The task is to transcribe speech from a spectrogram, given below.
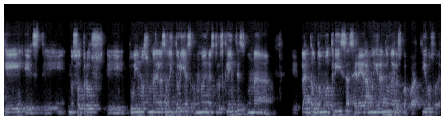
que este, nosotros eh, tuvimos una de las auditorías con uno de nuestros clientes, una eh, planta automotriz acerera muy grande, uno de los corporativos o de,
